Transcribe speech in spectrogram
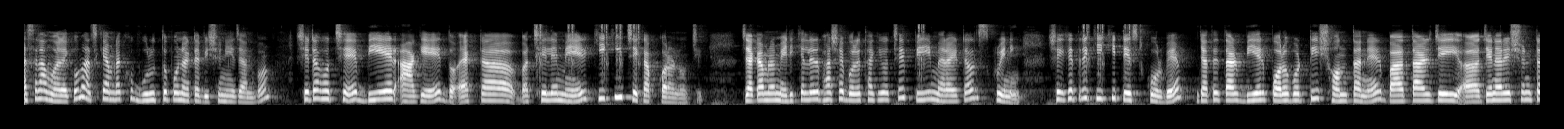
আসসালামু আলাইকুম। আজকে আমরা খুব গুরুত্বপূর্ণ একটা বিষয় নিয়ে জানব। সেটা হচ্ছে বিয়ের আগে একটা, বা ছেলে মেয়ের কি কি চেক আপ করানো উচিত? যাকে আমরা মেডিকেলের ভাষায় বলে থাকি হচ্ছে প্রি ম্যারাইটাল স্ক্রিনিং। সেক্ষেত্রে কি কি টেস্ট করবে যাতে তার বিয়ের পরবর্তী সন্তানের বা তার যেই জেনারেশনটা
